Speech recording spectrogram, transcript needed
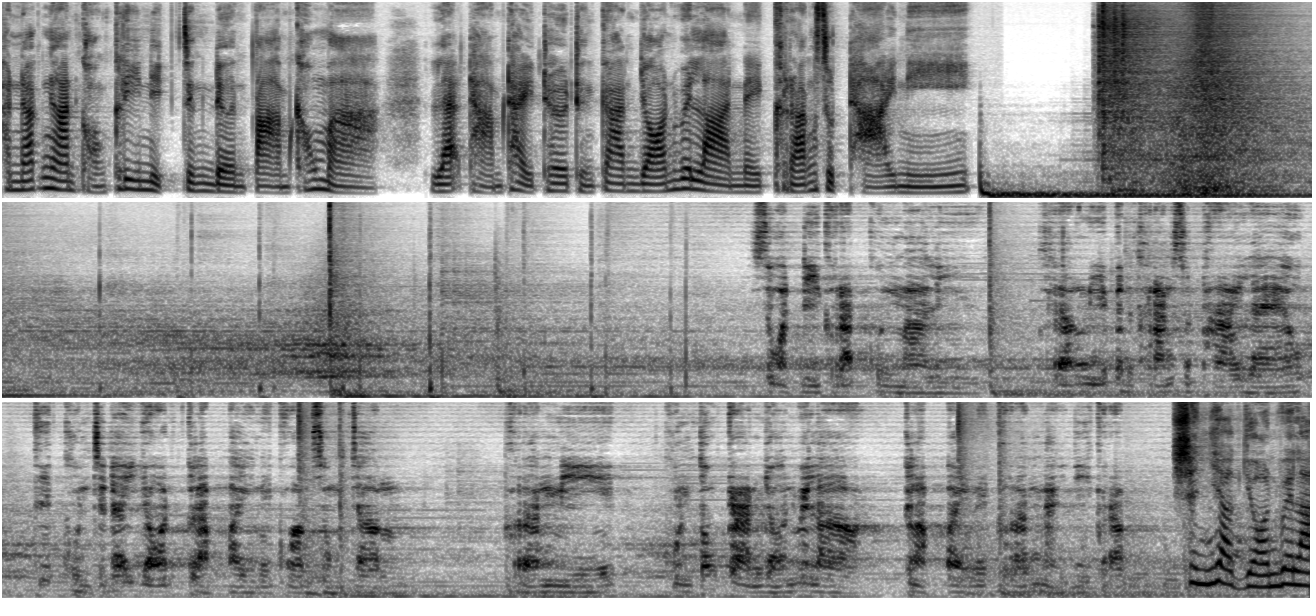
พนักงานของคลินิกจึงเดินตามเข้ามา และถามไถ่เธอถึงการย้อนเวลาในครั้งสุดท้ายนี้สวัสดีครับคุณมาลี ครั้งนี้เป็นครั้งสุดท้ายแล้ว ที่คุณจะได้ย้อนกลับไปในความทรงจำครั้งนี้คุณต้องการย้อนเวลากลับไปในครั้งไหนดีครับ ฉันอยากย้อนเวลา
